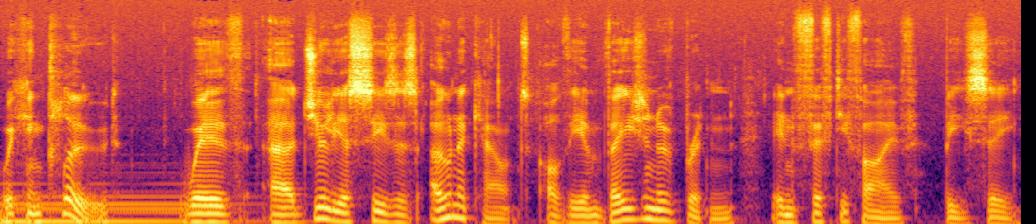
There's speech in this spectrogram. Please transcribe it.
We conclude with uh, Julius Caesar's own account of the invasion of Britain in 55 BC.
